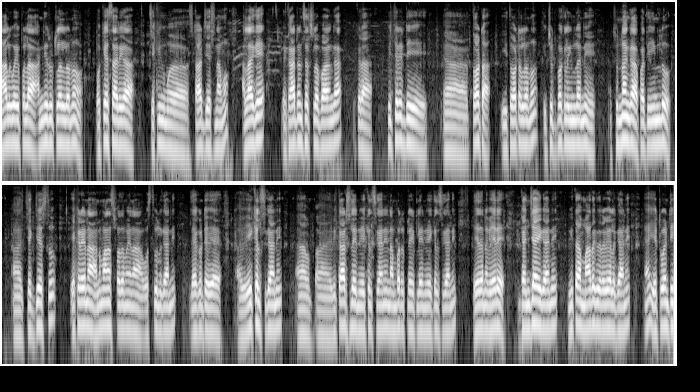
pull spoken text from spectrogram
నాలుగు వైపులా అన్ని రూట్లలోనూ ఒకేసారిగా చెక్కింగ్ స్టార్ట్ చేసినాము. అలాగే కాటన్ సర్చ్లో భాగంగా ఇక్కడ పిచ్చిరెడ్డి తోట. ఈ తోటలోను ఈ చుట్టుపక్కల ఇండ్లన్నీ క్షుణ్ణంగా ప్రతి ఇండ్లు చెక్ చేస్తూ ఎక్కడైనా అనుమానాస్పదమైన వస్తువులు కానీ లేకుంటే వెహికల్స్ కానీ రికార్డ్స్ లేని వెహికల్స్ కానీ నంబర్ ప్లేట్ లేని వెహికల్స్ కానీ ఏదైనా వేరే గంజాయి కానీ మిగతా మాదక ద్రవ్యాలు కానీ ఎటువంటి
